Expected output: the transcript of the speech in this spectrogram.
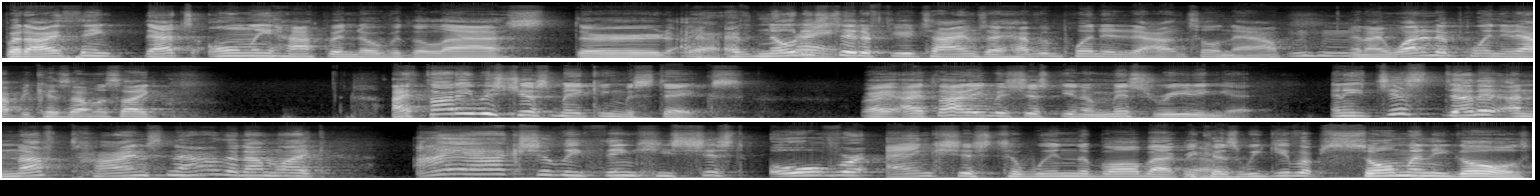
But I think that's only happened over the last third. I- Yeah. I've noticed Right. it a few times. I haven't pointed it out until now. Mm-hmm. And I wanted to point it out because I was like, I thought he was just making mistakes, right? I thought he was just, you know, misreading it. And he's just done it enough times now that I'm like, I actually think he's just over anxious to win the ball back because we give up so many goals.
